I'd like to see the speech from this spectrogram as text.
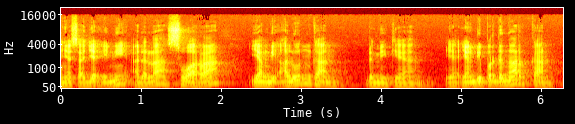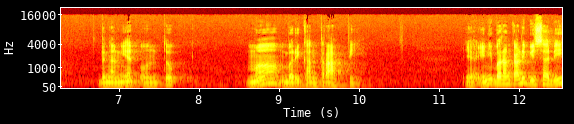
Hanya saja ini adalah suara yang dialunkan demikian ya, yang diperdengarkan dengan niat untuk memberikan terapi Ya, ini barangkali bisa di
